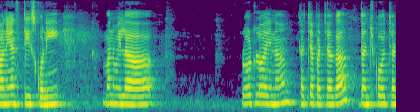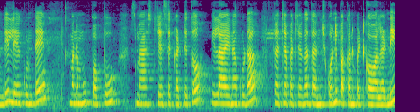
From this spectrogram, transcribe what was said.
ఆనియన్స్ తీసుకొని మనం ఇలా రోట్లో అయినా కచ్చా పచ్చాగా దంచుకోవచ్చండి. లేకుంటే మనము పప్పు స్మాష్ చేసే కట్టెతో ఇలా అయినా కూడా కచ్చా పచ్చాగా దంచుకొని పక్కన పెట్టుకోవాలండి.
